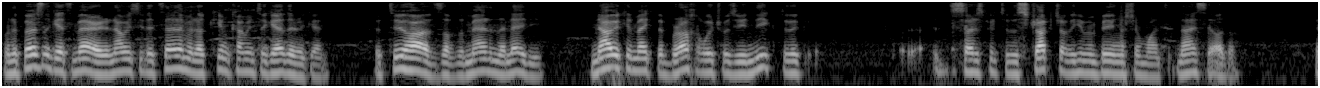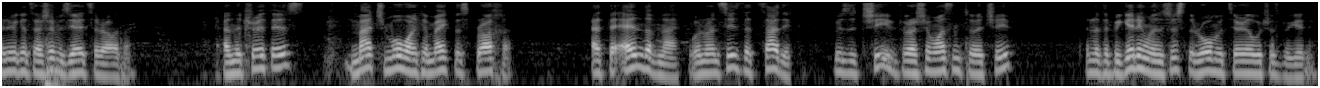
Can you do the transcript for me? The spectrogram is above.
When a person gets married, and now we see the Tzelem and Elohim coming together again, the two halves of the man and the lady, now we can make the bracha which was unique to the, so to speak, to the structure of the human being Hashem wanted. Naase Adam. Then we can say Hashem is Yetzer Adam. And the truth is, much more one can make this bracha at the end of life, when one sees that tzaddik who's achieved what Hashem wants him to achieve, than at the beginning when it's just the raw material which was beginning.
